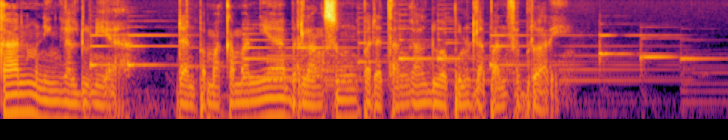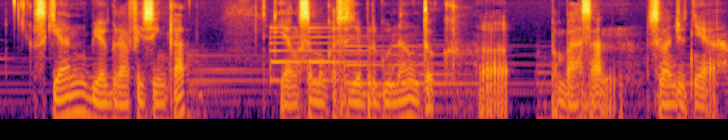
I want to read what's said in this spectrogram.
Kan meninggal dunia dan pemakamannya berlangsung pada tanggal 28 Februari. Sekian biografi singkat yang semoga saja berguna untuk uh, pembahasan selanjutnya.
